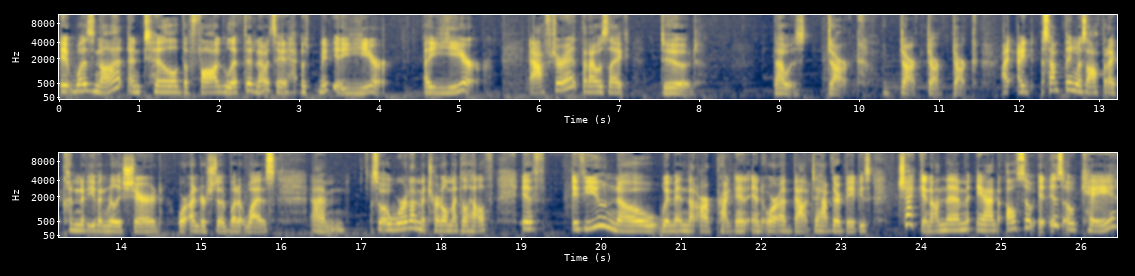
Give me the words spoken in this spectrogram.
It was not until the fog lifted, and I would say it was maybe a year, a year after it, that I was like, dude, that was dark dark dark dark. I, I something was off but i couldn't have even really shared or understood what it was. Um, so a word on maternal mental health. If if you know women that are pregnant and or about to have their babies check in on them. And also it is okay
